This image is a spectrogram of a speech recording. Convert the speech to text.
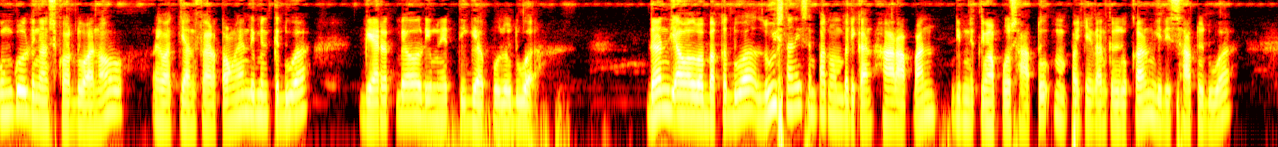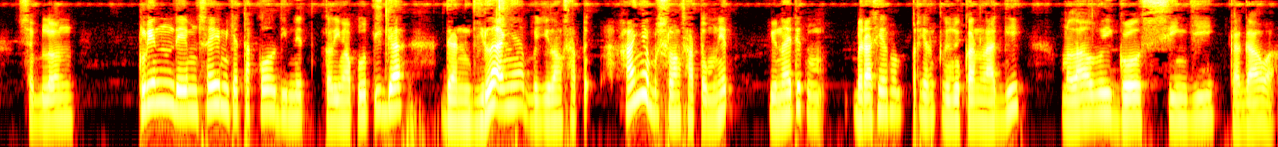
unggul dengan skor 2-0 lewat Jan Vertonghen di menit kedua, Gareth Bale di menit 32. Dan di awal babak kedua, Luis Nani sempat memberikan harapan di menit 51 memperkirakan kedudukan menjadi 1-2 sebelum Clint Dempsey mencetak gol di menit ke-53 dan gilanya berjelang satu hanya berselang satu menit United berhasil memperkirakan kedudukan lagi melalui gol Shinji Kagawa.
